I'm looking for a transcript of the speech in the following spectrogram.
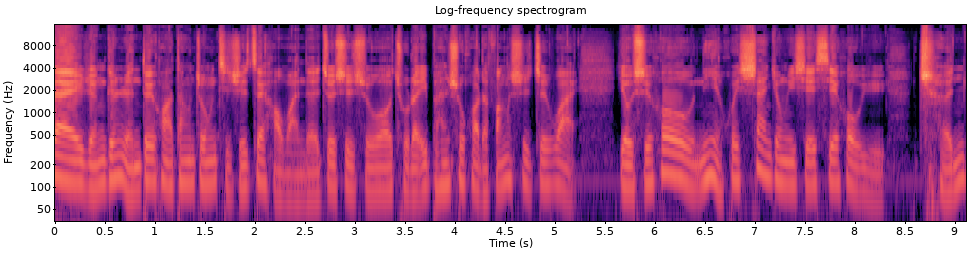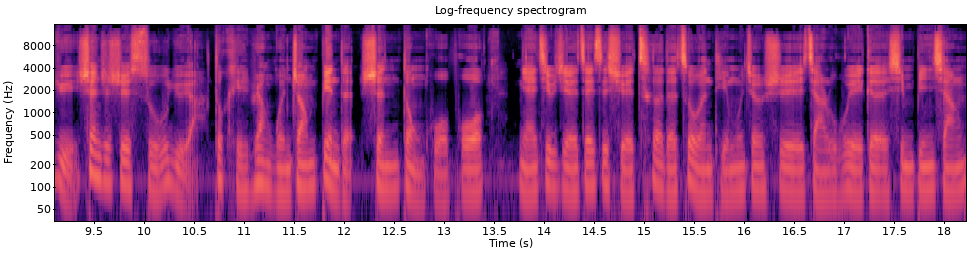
在人跟人对话当中，其实最好玩的就是说，除了一般说话的方式之外，有时候你也会善用一些歇后语、成语，甚至是俗语啊，都可以让文章变得生动活泼。你还记不记得这次学测的作文题目就是：假如我有一个新冰箱，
